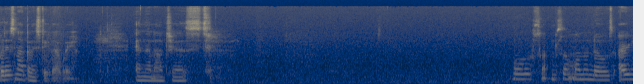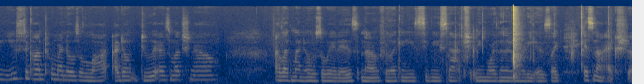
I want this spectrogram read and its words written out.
but it's not to stay that way. And then I'll just something something on the nose. I used to contour my nose a lot. I don't do it as much now. I like my nose the way it is and I don't feel like it needs to be snatched any more than it already is. Like it's not extra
